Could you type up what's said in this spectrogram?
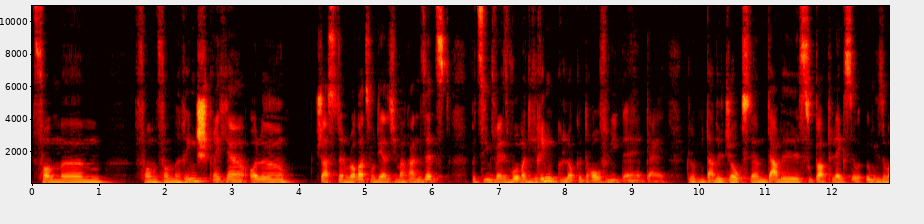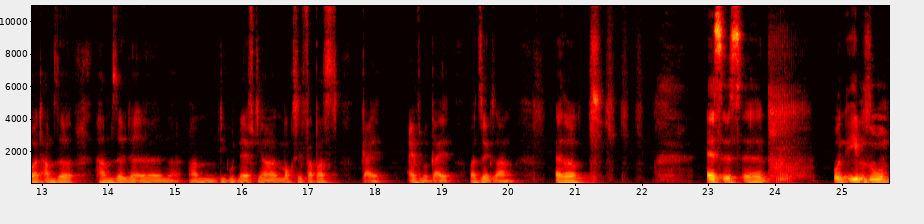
vom, ähm, vom, vom Ringsprecher Olle Justin Roberts, wo der sich immer ransetzt, beziehungsweise wo immer die Ringglocke drauf liegt. Äh, geil. Ich glaube, ein Double Jokeslam, Double Superplex, irgendwie sowas haben sie haben sie, äh, haben die guten FDA Moxie verpasst. Geil. Einfach nur geil. Was soll ich sagen? Also, es ist, äh, und ebenso,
